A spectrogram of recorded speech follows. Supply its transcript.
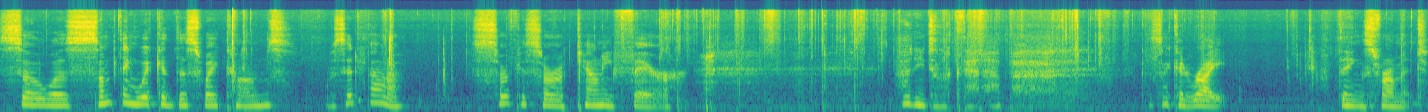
So was Something Wicked This Way Comes, was it about a circus or a county fair? I need to look that up because I could write things from it.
